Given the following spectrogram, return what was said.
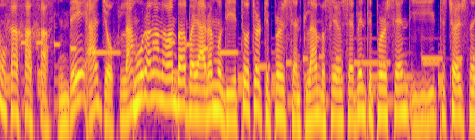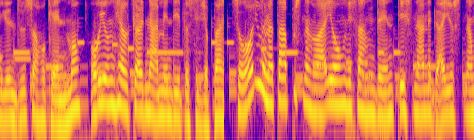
Ha ha ha. Hindi ah, joke lang. Mura lang naman babayaran mo dito, 30% lang. Kasi yung 70% i-charge na yun dun sa hoken mo. O yung health card namin dito sa Japan. So yun, natapos na nga yung isang dentist na nag-ayos ng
